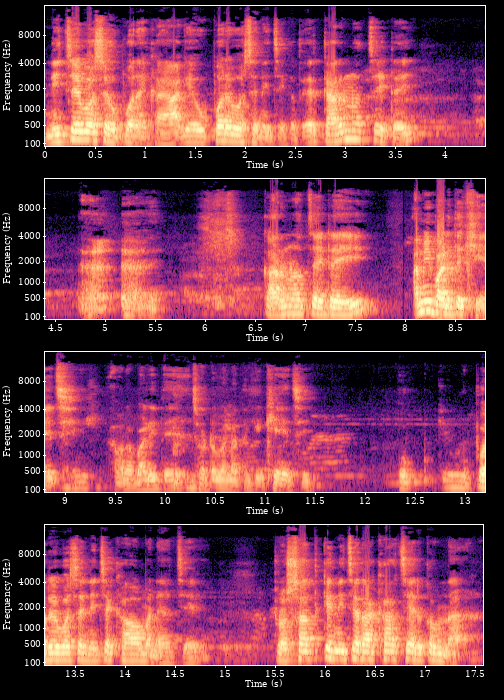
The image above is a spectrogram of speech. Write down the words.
নিচে বসে উপরে খায়, আগে উপরে বসে নিচে খেত। এর কারণ হচ্ছে এটাই, কারণ হচ্ছে এটাই, আমি বাড়িতে খেয়েছি, আমরা বাড়িতে ছোটবেলা থেকে খেয়েছি। উপ- উপরে বসে নিচে খাওয়া মানে হচ্ছে, প্রসাদকে নিচে রাখা আছে এরকম না।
